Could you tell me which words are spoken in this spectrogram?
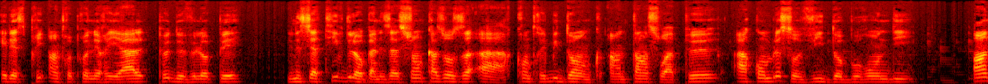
et l'esprit entrepreneurial peu développé. L'initiative de l'organisation Kazoza Art contribue donc en tant soit peu à combler ce vide au Burundi. À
